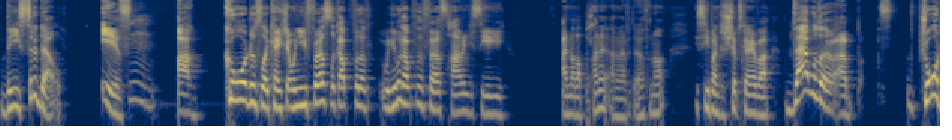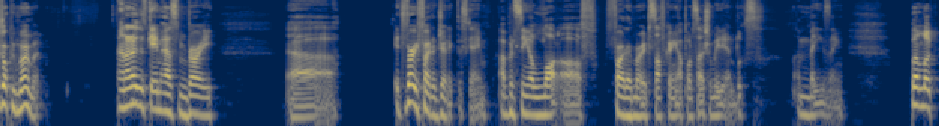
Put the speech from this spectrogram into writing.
The Citadel is a gorgeous location. When you first look up for the when you look up for the first time and you see another planet, I don't know if it's Earth or not. You see a bunch of ships going over. That was a, a jaw dropping moment. And I know this game has some very, uh, it's very photogenic. This game, I've been seeing a lot of photo mode stuff going up on social media, and it looks amazing. But look,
